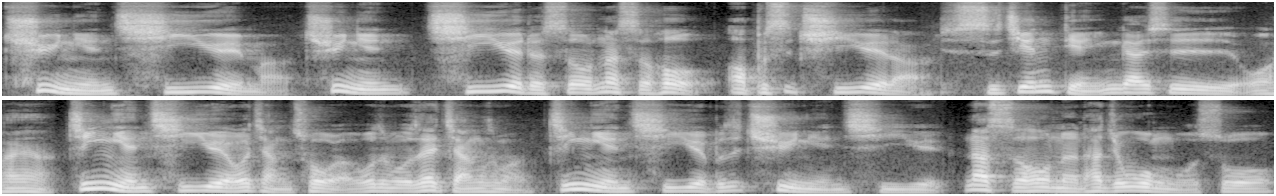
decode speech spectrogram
去年七月嘛，去年七月的时候，那时候哦，不是七月啦，时间点应该是我看看，今年七月，我讲错了，我怎么我在讲什么？今年七月不是去年七月，那时候呢，他就问我说。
